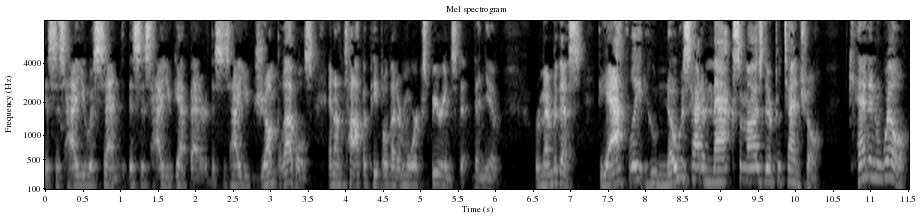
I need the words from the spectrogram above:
This is how you ascend. This is how you get better. This is how you jump levels and on top of people that are more experienced than you. Remember this the athlete who knows how to maximize their potential can and will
